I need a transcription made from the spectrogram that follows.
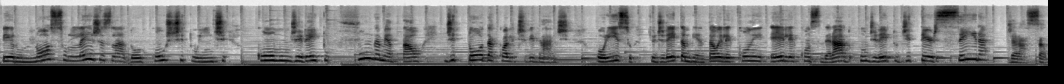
pelo nosso legislador constituinte como um direito fundamental de toda a coletividade. Por isso que o direito ambiental ele é, ele é considerado um direito de terceira geração,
